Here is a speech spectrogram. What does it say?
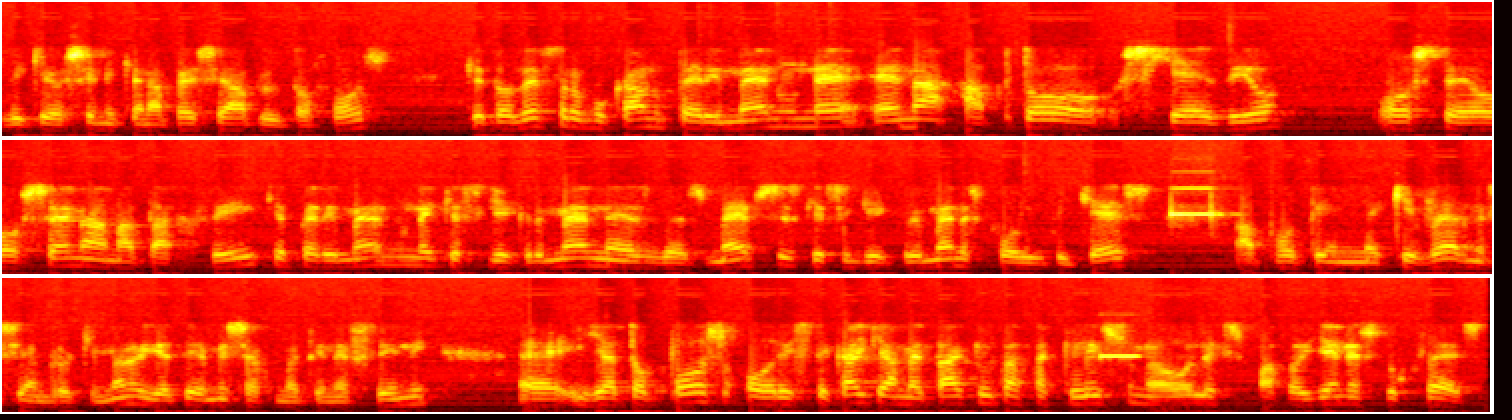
δικαιοσύνη και να πέσει άπλυτο φως. Και το δεύτερο που κάνουν, περιμένουν ένα απτό σχέδιο ώστε ο ΣΕ να αναταχθεί και περιμένουν και συγκεκριμένες δεσμεύσεις και συγκεκριμένες πολιτικές από την κυβέρνηση εμπροκειμένου, γιατί εμείς έχουμε την ευθύνη, ε, για το πώς οριστικά και αμετάκλητα θα κλείσουμε όλες τις παθογένειες του χθες.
